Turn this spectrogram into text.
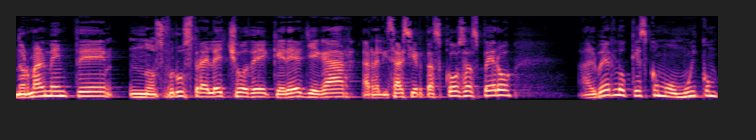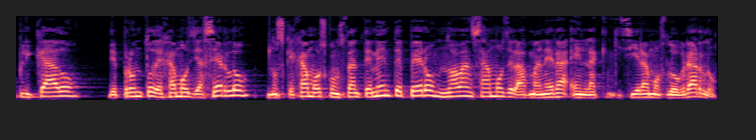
Normalmente nos frustra el hecho de querer llegar a realizar ciertas cosas, pero al ver lo que es como muy complicado, de pronto dejamos de hacerlo, nos quejamos constantemente, pero no avanzamos de la manera en la que quisiéramos lograrlo.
